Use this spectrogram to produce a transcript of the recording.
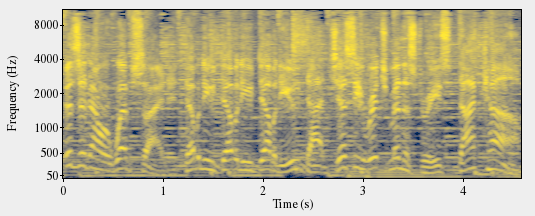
Visit our website at www.jesserichministries.com.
